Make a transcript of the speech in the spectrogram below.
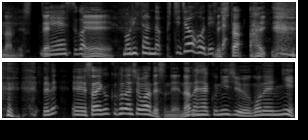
なんですっうて。ねえすごい、ええ。森さんのプチ情報でした。でした。はい。でね、えー、西国船所はですね、725年に、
